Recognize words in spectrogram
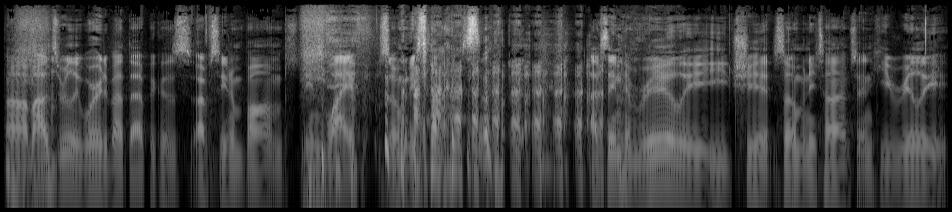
Um, I was really worried about that because I've seen him bomb in life so many times. I've seen him really eat shit so many times, and he really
